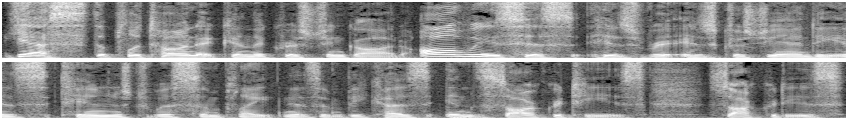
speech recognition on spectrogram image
Yes, the Platonic and the Christian God. Always his his his Christianity is tinged with some Platonism because in Socrates, Socrates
